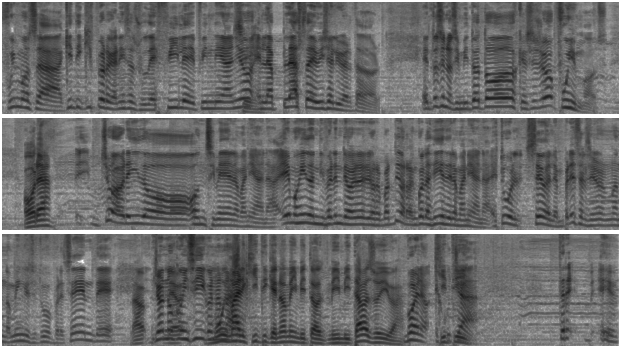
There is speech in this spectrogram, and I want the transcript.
Fuimos a. Kitty Quispe organiza su desfile de fin de año Sí. en la plaza de Villa Libertador. Entonces nos invitó a todos, qué sé yo, fuimos. ¿Hora? Eh, Yo habré ido 11 y media de la mañana. Hemos ido en diferentes horarios repartidos, arrancó a las 10 de la mañana. Estuvo el CEO de la empresa, el señor Hernán Domínguez, estuvo presente. La- Yo no le- coincidí con Muy Hernán. mal Kitty que no me invitó. Me invitaba, yo iba. Bueno, Kitty. Escucha.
